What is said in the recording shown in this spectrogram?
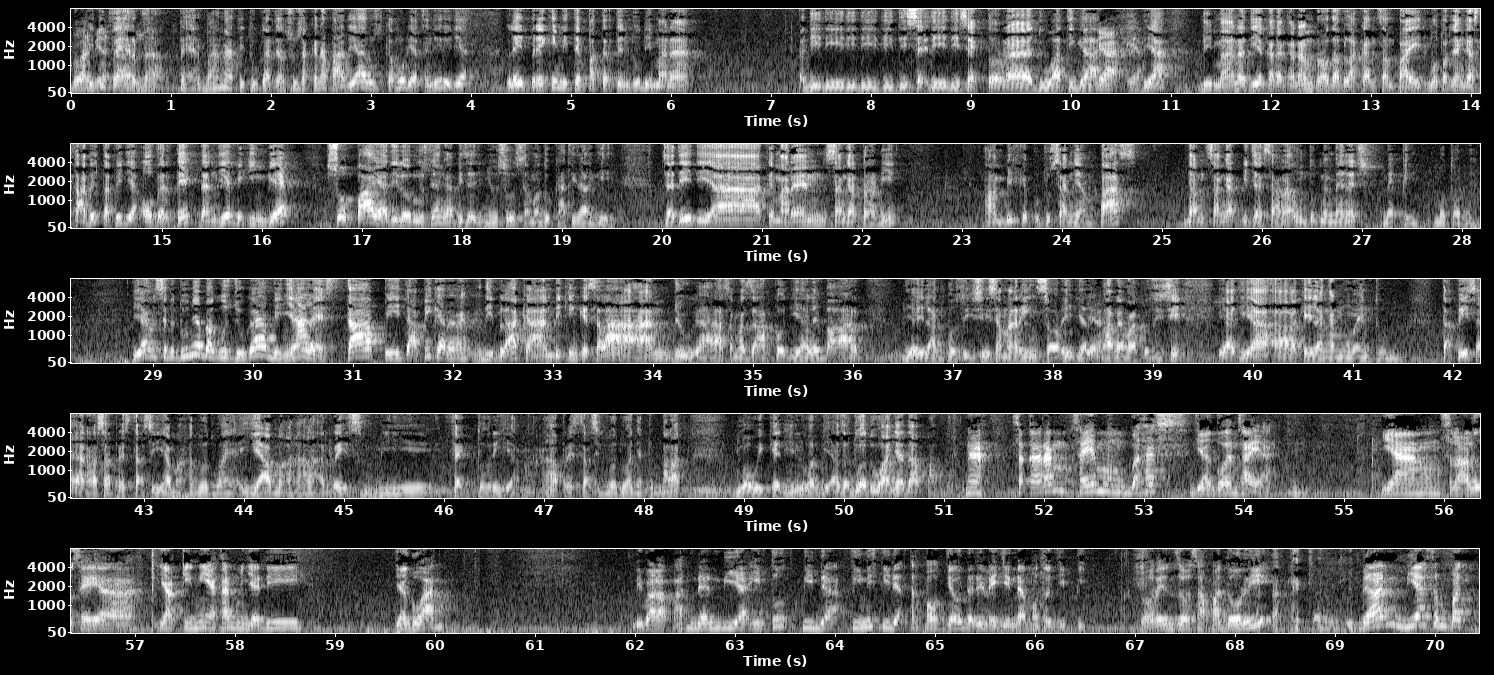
Luar itu biasa, PR, ba- PR banget itu kerjaan susah. Kenapa? Dia harus kamu lihat sendiri dia late braking di tempat tertentu di mana di di di di di, di, di- di sektor 2 3 Ya, ya. Di mana dia kadang-kadang roda belakang sampai motornya nggak stabil tapi dia overtake dan dia bikin gap supaya di lurusnya nggak bisa dinyusul sama Ducati lagi Jadi dia kemarin sangat berani ambil keputusan yang pas dan sangat bijaksana untuk memanage mapping motornya. Yang sebetulnya bagus juga Vinyales, tapi tapi karena di belakang bikin kesalahan juga sama Zarco dia lebar, dia hilang posisi sama Rin, sorry dia Ya. lebar lewat posisi, ya dia uh, kehilangan momentum. Tapi saya rasa prestasi Yamaha dua-duanya Yamaha resmi factory Yamaha prestasi dua-duanya pembalap dua weekend ini luar biasa dua-duanya dapat Nah, sekarang saya mau ngebahas jagoan saya. Hmm. Yang selalu saya yakini akan menjadi jagoan di balapan dan dia itu tidak finish tidak terpaut jauh dari legenda MotoGP. Lorenzo Savadori dan dia sempat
